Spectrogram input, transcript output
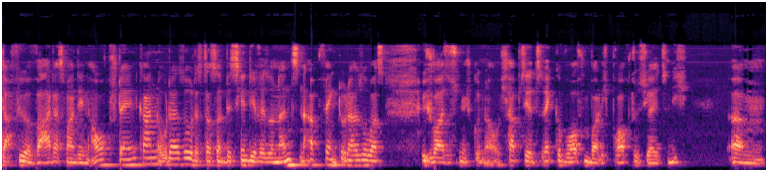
dafür war, dass man den aufstellen kann oder so, dass das ein bisschen die Resonanzen abfängt oder sowas. Ich weiß es nicht genau. Ich habe es jetzt weggeworfen, weil ich brauchte es ja jetzt nicht. Ähm,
